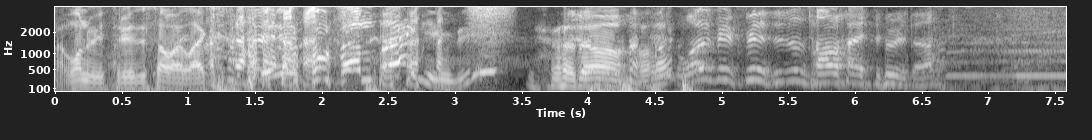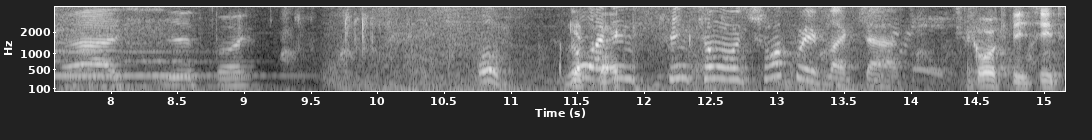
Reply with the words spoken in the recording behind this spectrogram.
I want to be through. this is how I like it. I'm lagging, dude. What the fuck? One v three. This is how I do it, huh? Ah shit, boy. Oh no, I back. didn't think someone would shockwave like that. Gork DC'd.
